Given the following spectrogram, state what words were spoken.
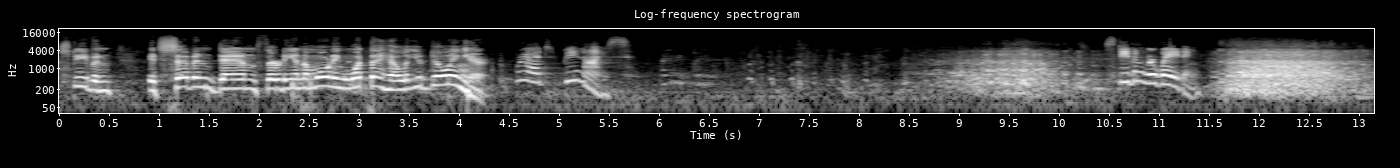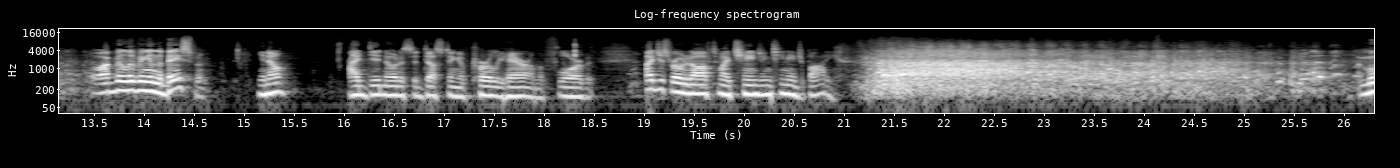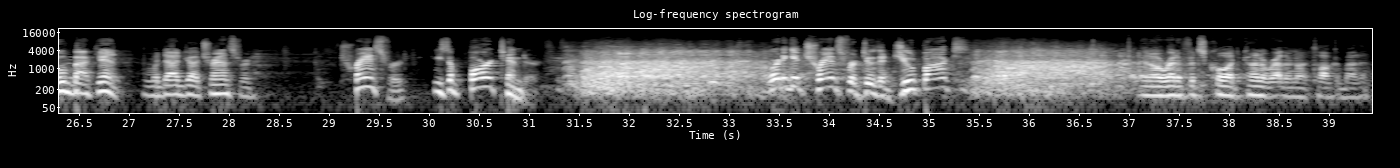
Steven, it's 7 damn 30 in the morning. What the hell are you doing here? Red, be nice. Steven, we're waiting. Well, I've been living in the basement. You know, I did notice a dusting of curly hair on the floor, but I just wrote it off to my changing teenage body. I moved back in. when My dad got transferred. Transferred? He's a bartender. Where'd he get transferred to? The jukebox? You know, Red, if it's cool, I'd kind of rather not talk about it.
